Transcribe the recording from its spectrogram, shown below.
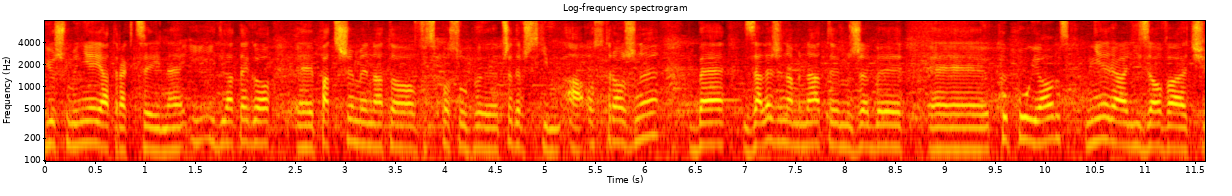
już mniej atrakcyjne i, i dlatego e, patrzymy na to w sposób e, przede wszystkim A ostrożny, B zależy nam na tym, żeby kupując nie realizować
